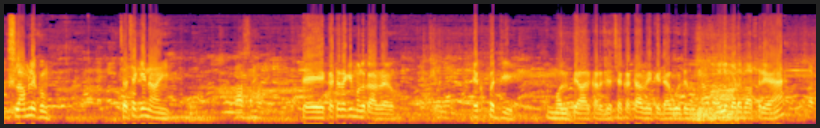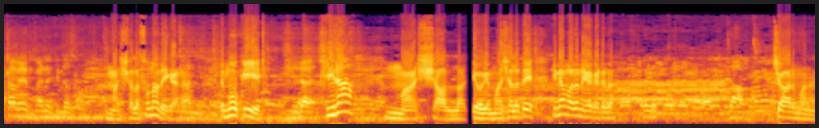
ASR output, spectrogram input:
असलाम वालेकुम चाचा की ना है तो कट्टे का की मुल कर रहे हो एक भजी ਮੁੱਲ ਕਰ ਰਹੇ ਹੋ ਇੱਕ ਭੱਜੀ ਮੁੱਲ ਪਿਆਰ ਕਰ ਜੇ ਅੱਛਾ ਕੱਟਾ ਵੇ ਕਿੱਡਾ ਕੋਈ ਤੇ ਮੁੱਲ ਬੜਾ ਦੱਸ ਰਿਹਾ ਹੈ ਕੱਟਾ ਵੇਖ ਪਹਿਲੇ ਕਿੰਨਾ ਸੋਹਣਾ ਮਾਸ਼ਾਅੱਲਾ ਸੋਨਾ ਦੇਗਾ ਨਾ ਤੇ ਮੋ ਕੀ ਹੈ ਹੀਰਾ ਖੀਰਾ ਮਾਸ਼ਾਅੱਲਾ ਕੀ ਹੋ ਗਿਆ ਮਾਸ਼ਾਅੱਲਾ ਤੇ ਕਿੰਨਾ ਵਜ਼ਨ ਹੈਗਾ ਕੱਟੇ ਦਾ ਚਾਰ ਚਾਰ ਮਨ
